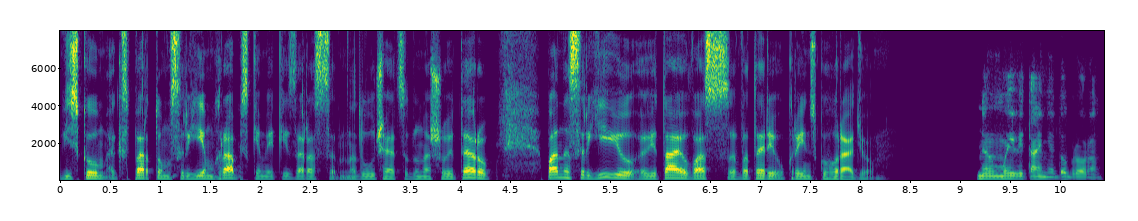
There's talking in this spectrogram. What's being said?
військовим експертом Сергієм Грабським, який зараз долучається до нашого етеру. Пане Сергію, вітаю вас в етері Українського радіо. Ну, мої вітання, доброго ранку.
